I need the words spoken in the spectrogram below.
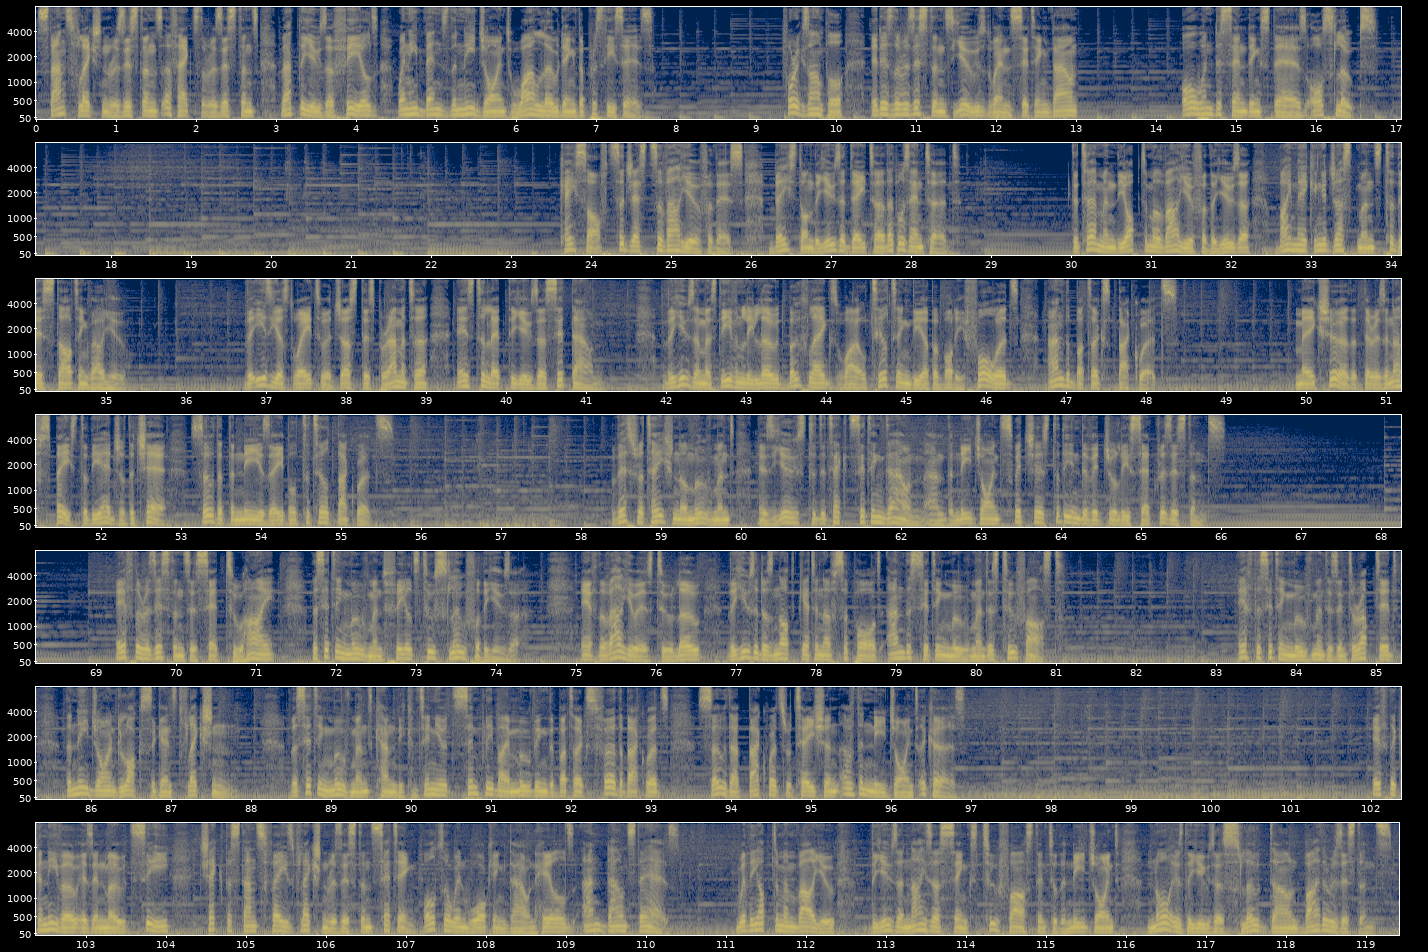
Stance flexion resistance affects the resistance that the user feels when he bends the knee joint while loading the prosthesis. For example, it is the resistance used when sitting down or when descending stairs or slopes. K-Soft suggests a value for this based on the user data that was entered. Determine the optimal value for the user by making adjustments to this starting value. The easiest way to adjust this parameter is to let the user sit down. The user must evenly load both legs while tilting the upper body forwards and the buttocks backwards. Make sure that there is enough space to the edge of the chair so that the knee is able to tilt backwards. This rotational movement is used to detect sitting down and the knee joint switches to the individually set resistance. If the resistance is set too high, the sitting movement feels too slow for the user. If the value is too low, the user does not get enough support and the sitting movement is too fast. If the sitting movement is interrupted, the knee joint locks against flexion. The sitting movement can be continued simply by moving the buttocks further backwards so that backwards rotation of the knee joint occurs. If the Kenevo is in mode C, check the stance phase flexion resistance setting, also when walking down hills and downstairs. With the optimum value, the user neither sinks too fast into the knee joint, nor is the user slowed down by the resistance.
